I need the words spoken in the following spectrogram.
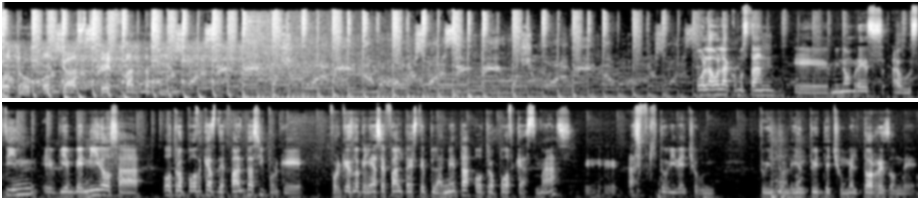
Otro podcast de fantasy. Hola, hola, ¿cómo están? Eh, mi nombre es Agustín. Eh, bienvenidos a otro podcast de fantasy porque, porque es lo que le hace falta a este planeta, otro podcast más. Eh, hace poquito vi, de hecho, un o leí un tweet de Chumel Torres donde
